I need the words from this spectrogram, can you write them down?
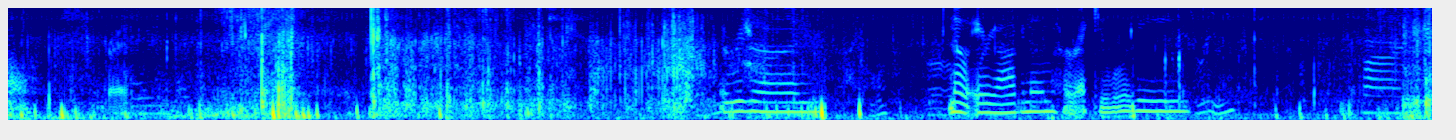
Oh, stress. Erigeron. No, Eriogonum heracleoides. Oh, wait,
